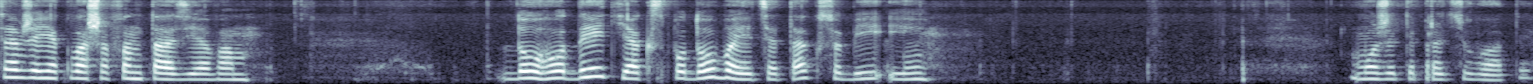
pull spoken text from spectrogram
Це вже як ваша фантазія вам догодить, як сподобається, так собі і можете працювати.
